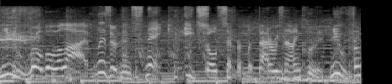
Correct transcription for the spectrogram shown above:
New Robo Alive Lizard and Snake, each sold separate, but batteries not included. New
